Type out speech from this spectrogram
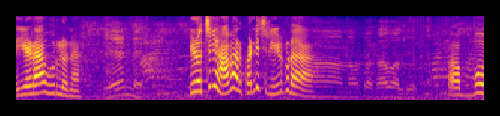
ఈడా ఊర్లోనా? ఈడ వచ్చినాయి ఆవాలు పండించిన ఈడు కూడా. కావాలి అబ్బో.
